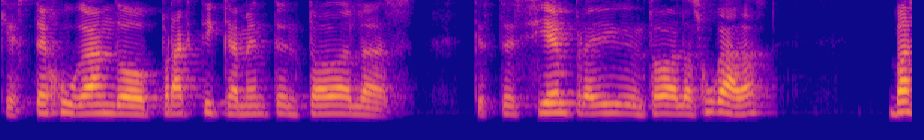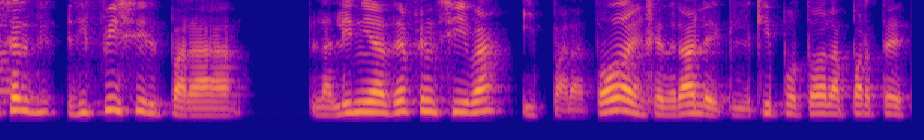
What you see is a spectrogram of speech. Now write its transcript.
que esté jugando prácticamente en todas las, que esté siempre ahí en todas las jugadas, va a ser difícil para la línea defensiva y para toda en general el, equipo, toda la parte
